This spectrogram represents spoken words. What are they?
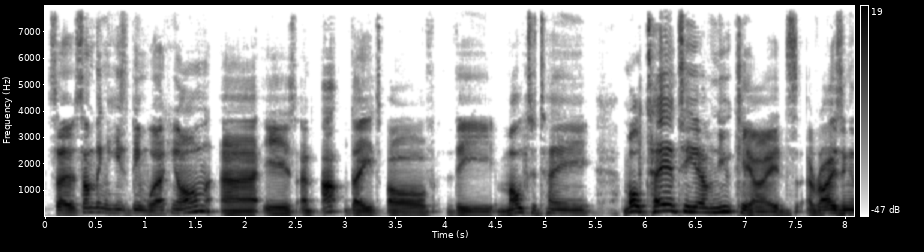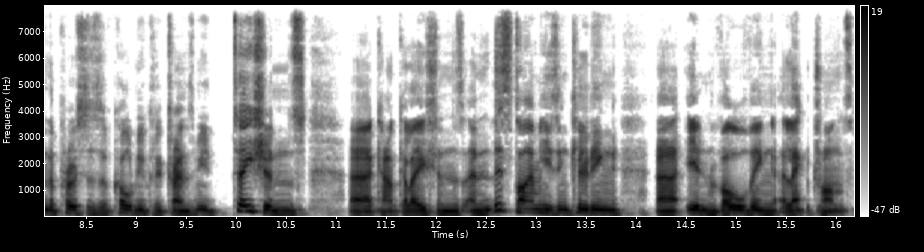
So, something he's been working on uh, is an update of the multi- multiplicity of nuclides arising in the process of cold nuclear transmutations uh, calculations, and this time he's including uh, involving electrons.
